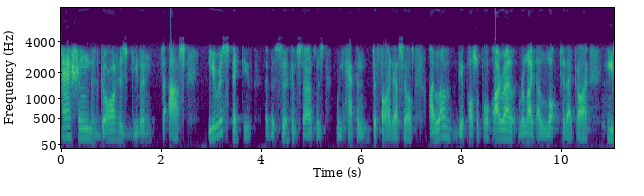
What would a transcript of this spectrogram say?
passion that God has given to us, irrespective of the circumstances we happen to find ourselves. I love the Apostle Paul. I relate a lot to that guy. He's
